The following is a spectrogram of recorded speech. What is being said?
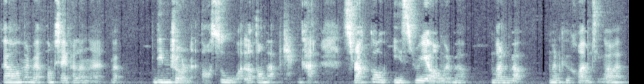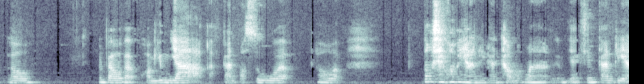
แปลว่ามันแบบต้องใช้พลังอะแบบดิ้นรนอะต่อสู้อะเราต้องแบบแข่งขัน struggle is real เหมือนแบบมันแบบมันคือความจริงว่าแบบเรา มันแปลว่าแบบความยุ่งยากอะการต่อสู้ว่าแบบเราแบบ ต้องใช้ความพยายามในการทำมากๆอย่างเช่นการเรียน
